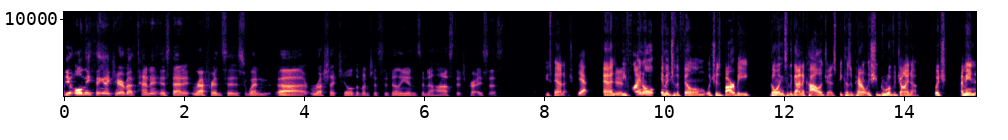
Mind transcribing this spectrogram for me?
The only thing I care about Tenet is that it references when uh, Russia killed a bunch of civilians in a hostage crisis. He's Spanish. Yeah. And the final image of the film, which is Barbie going to the gynecologist because apparently she grew a vagina. Which I mean,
